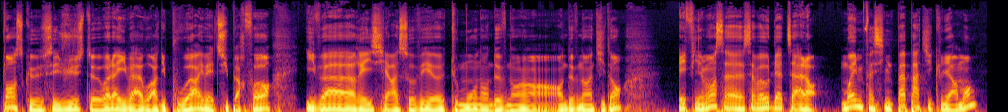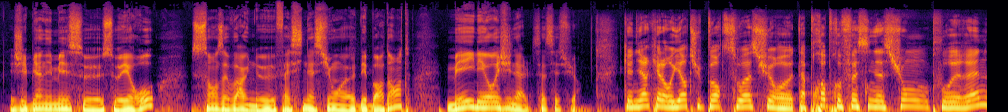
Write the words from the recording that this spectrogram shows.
penses que c'est juste, voilà, il va avoir du pouvoir, il va être super fort, il va réussir à sauver tout le monde en devenant, en devenant un titan. Et finalement, ça, ça va au-delà de ça. Alors, moi, il me fascine pas particulièrement. J'ai bien aimé ce, ce héros, sans avoir une fascination euh, débordante, mais il est original, ça c'est sûr. Cagnard, quel regard tu portes soit sur euh, ta propre fascination pour Eren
